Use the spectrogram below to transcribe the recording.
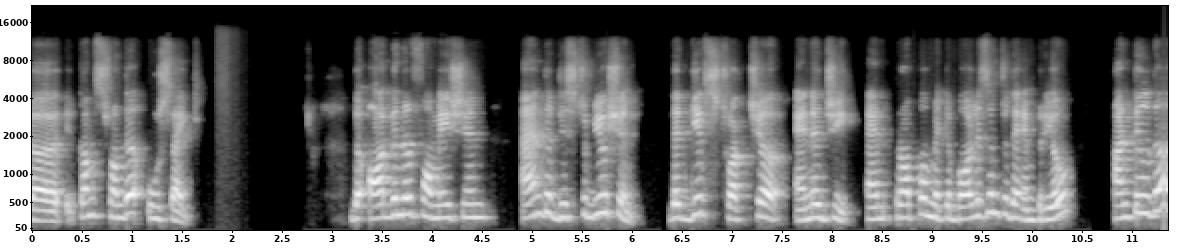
uh, it comes from the oocyte. The organelle formation and the distribution that gives structure, energy, and proper metabolism to the embryo until the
